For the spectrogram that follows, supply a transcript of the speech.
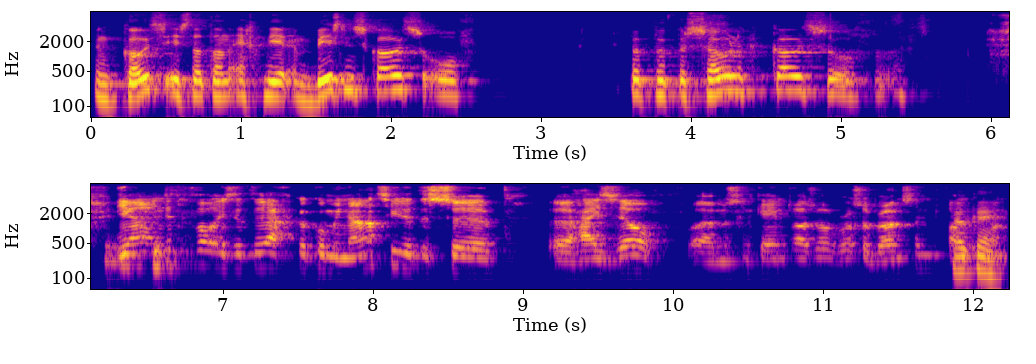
een coach, is dat dan echt meer een business coach of persoonlijke coach? Of... Ja, in dit geval is het eigenlijk een combinatie. Dat is uh, uh, hij zelf, uh, misschien ken je hem trouwens wel, Russell Brunson van, okay, van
